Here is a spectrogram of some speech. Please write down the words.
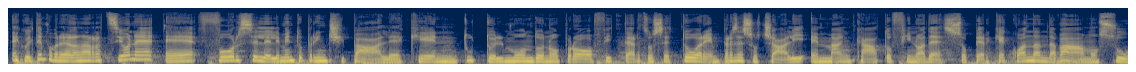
Ecco, il tempo per la narrazione è forse l'elemento principale che in tutto il mondo no profit, terzo settore, imprese sociali è mancato fino adesso, perché quando andavamo su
